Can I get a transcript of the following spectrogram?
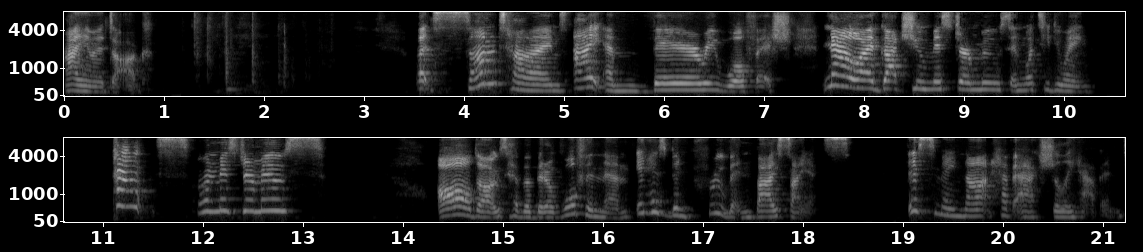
I am a dog. But sometimes I am very wolfish. Now I've got you, Mr. Moose. And what's he doing? Pounce on Mr. Moose. All dogs have a bit of wolf in them. It has been proven by science. This may not have actually happened.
